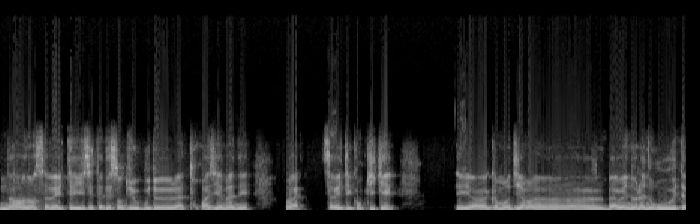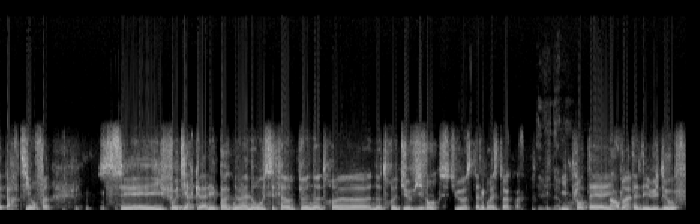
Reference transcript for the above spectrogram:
Non non ça avait été ils étaient descendus au bout de la troisième année. Ouais ça avait été compliqué. Et euh, comment dire, euh, bah ouais, Nolan Roux était parti. Enfin, c'est, il faut dire qu'à l'époque, Nolan Roux, c'était un peu notre euh, notre dieu vivant, si tu veux, au Stade Brestois, quoi. Évidemment. Il plantait, il plantait des buts de ouf.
